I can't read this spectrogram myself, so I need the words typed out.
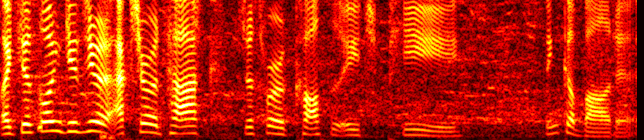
Like this one gives you an extra attack just for a cost of HP. Think about it.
